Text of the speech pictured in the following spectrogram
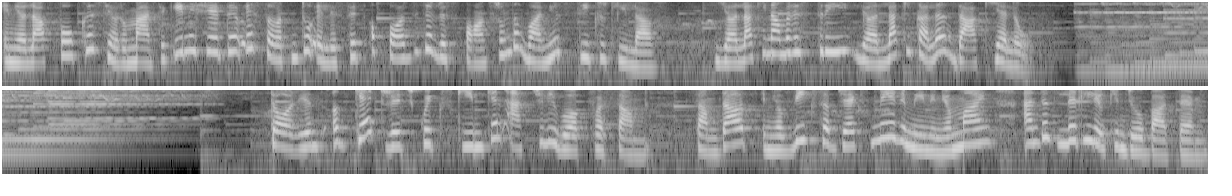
In your love focus, your romantic initiative is certain to elicit a positive response from the one you secretly love. Your lucky number is 3, your lucky color is dark yellow. Taurians, a get rich quick scheme can actually work for some. Some doubts in your weak subjects may remain in your mind, and there's little you can do about them.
